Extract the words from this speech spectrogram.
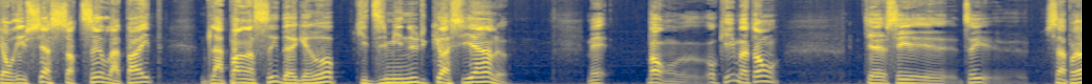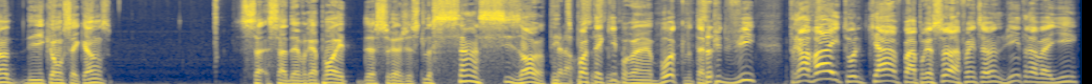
qui ont réussi à sortir la tête de la pensée de groupe qui diminue le quotient. Là. Mais bon, euh, OK, mettons que c'est. Tu sais, ça prend des conséquences ça, ça devrait pas être de ce registre-là. 106 heures. T'es hypothéqué pour un bout. T'as plus de vie. Travaille, toi, le cave. Puis après ça, à la fin de semaine, viens travailler.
